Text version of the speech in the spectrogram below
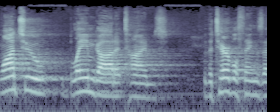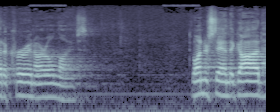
want to blame God at times for the terrible things that occur in our own lives, to understand that God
